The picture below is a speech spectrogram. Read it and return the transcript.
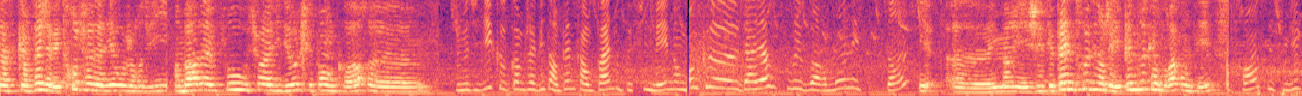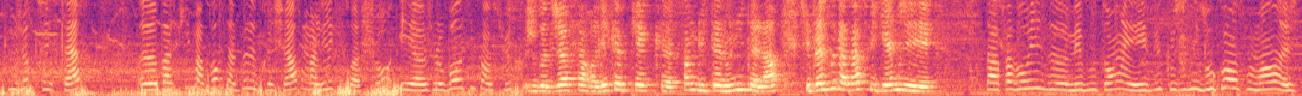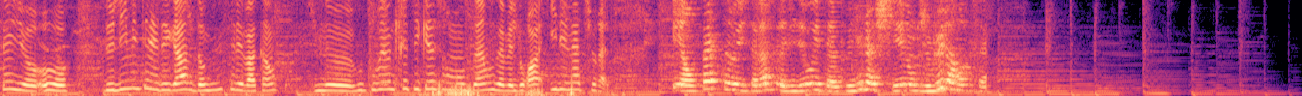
Parce qu'en fait j'avais trop de choses à dire aujourd'hui. En barre d'infos ou sur la vidéo, je sais pas encore. Euh. Je me suis dit que comme j'habite en pleine campagne, on peut filmer. Donc, euh, derrière vous pouvez voir mon étang. Et euh, j'ai fait plein de trucs, j'avais plein de trucs à vous raconter. C'est celui que je préfère. parce qu'il m'apporte un peu de fraîcheur malgré qu'il soit chaud et je le bois aussi sans sucre. Je dois déjà faire les cupcakes sans gluten au Nutella. J'ai plein de trucs à faire ce week-end. J'ai ça favorise mes boutons et vu que j'en ai beaucoup en ce moment, j'essaye de limiter les dégâts. Donc vu que c'est les vacances, vous pouvez me critiquer sur mon teint, vous avez le droit, il est naturel. Et en fait, euh, il s'avère que la vidéo était un peu nulle à chier, donc j'ai voulu la refaire.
